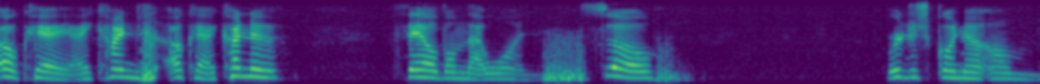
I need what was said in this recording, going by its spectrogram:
Okay, I kind of okay, I kind of failed on that one. So we're just to um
